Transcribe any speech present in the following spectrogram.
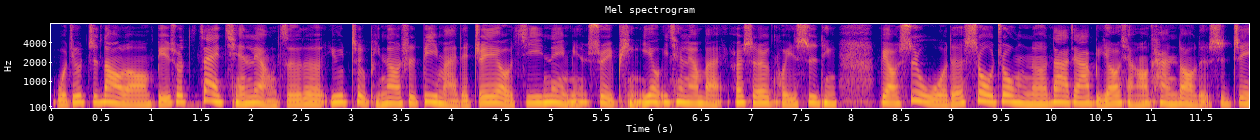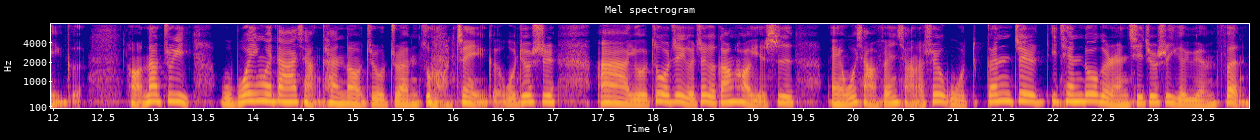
我就知道了。比如说，在前两则的 YouTube 频道是必买的 JL 机内免税品，也有一千两百二十二回试听，表示我的受众呢，大家比较想要看到的是这个。好，那注意，我不会因为大家想看到就专做这个，我就是啊，有做这个，这个刚好也是哎，我想分享的，所以我跟这一千多个人其实就是一个缘分。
